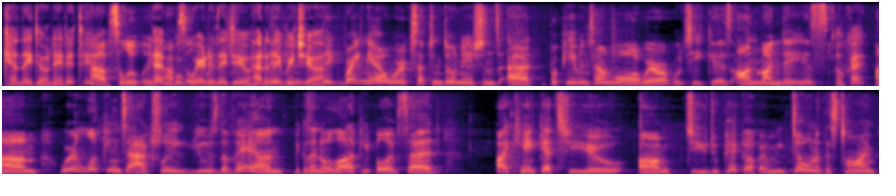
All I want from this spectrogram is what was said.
can they donate it to you? Absolutely. And absolutely. where do they do? How do they, reach can- you out? they- right now, we're accepting donations at Brookhaven Town Hall, where our boutique is, on Mondays. okay. Um, we're looking to actually use the van because I know a lot of people have said, I can't get to you. Um, do you do pickup? And we don't at this time.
